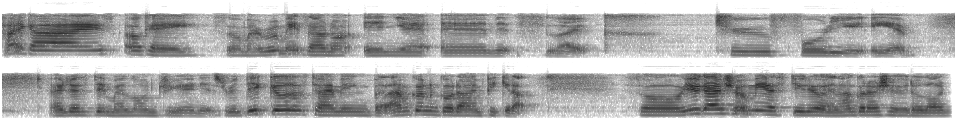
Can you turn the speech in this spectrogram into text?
Hi guys! Okay, so my roommates are not in yet and it's like 2.48 a.m. I just did my laundry and it's ridiculous timing but I'm gonna go down and pick it up. So you guys show me a studio and I'm gonna show you the laundry.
